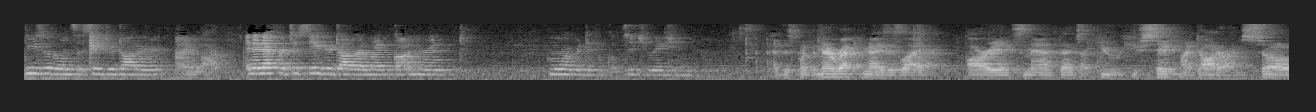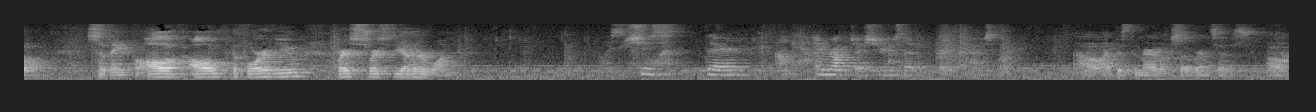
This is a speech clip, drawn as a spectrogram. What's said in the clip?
these are the ones that saved your daughter. I, in an effort to save your daughter, I might have gotten her in more of a difficult situation. At this point, the mayor recognizes like Ari and Samantha. And it's like, you you saved my daughter. I'm so so thankful. All of all of the four of you. Where's where's the other one? She's there. And Rock gestures at. Oh, at this, the mayor looks over and says, "Oh,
